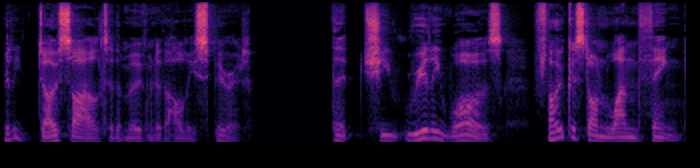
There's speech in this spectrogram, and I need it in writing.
really docile to the movement of the Holy Spirit. That she really was focused on one thing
